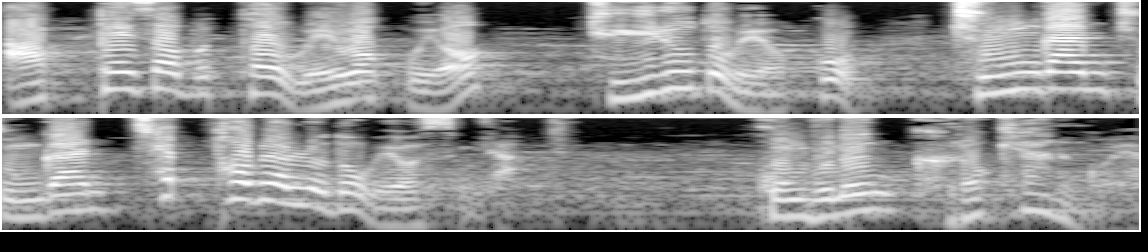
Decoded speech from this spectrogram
앞에서부터 외웠고요. 뒤로도 외웠고 중간중간 챕터별로도 외웠습니다. 공부는 그렇게 하는 거예요.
